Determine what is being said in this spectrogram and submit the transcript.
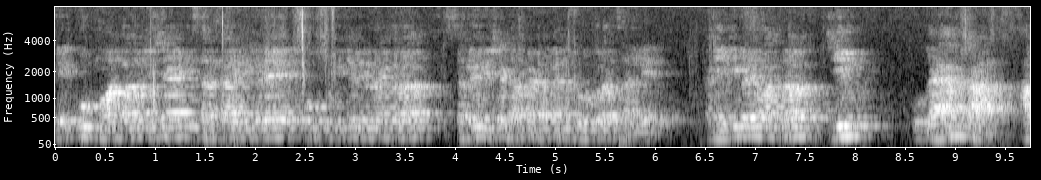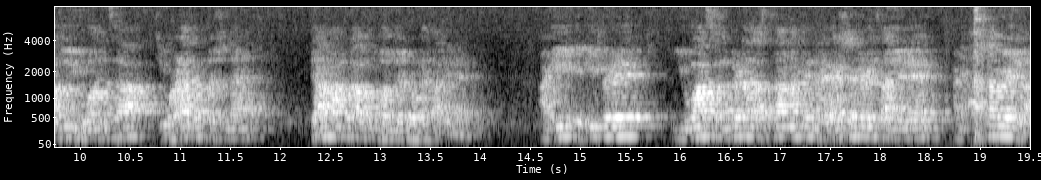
एक खूप महत्त्वाचा विषय आहे की सरकार एकीकडे खूप चुकीचे निर्णय करत सगळे विषय टप्प्याटप्प्याने सुरू करत चालले आणि एकीकडे मात्र जिम व्यायामशाळा हा जो युवांचा जिव्हाळ्याचा प्रश्न आहे त्या मात्र अजून बंद ठेवण्यात आलेल्या आहेत आणि एकीकडे युवा संकटात असताना ते नैराश्याकडे चाललेले आहेत आणि अशा वेळेला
